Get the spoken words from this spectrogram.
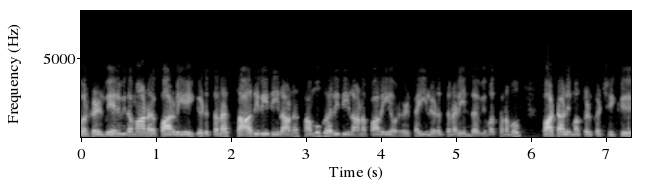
அவர்கள் வேறு விதமான பார்வையை எடுத்தனர். சாதி ரீதியிலான சமூக ரீதியிலான பாதையை அவர்கள் கையில் எடுத்தனர் என்ற விமர்சனமும் பாட்டாளி மக்கள் கட்சிக்கு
